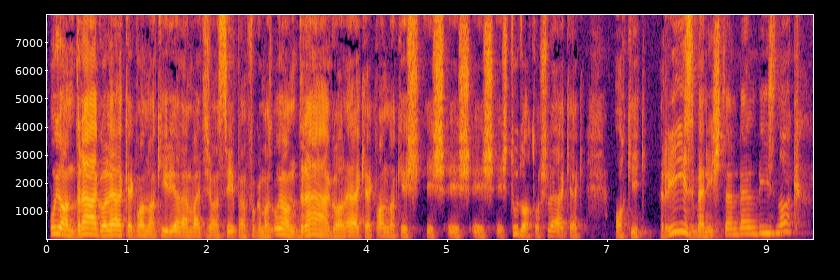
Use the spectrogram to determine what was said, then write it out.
Olyan drága lelkek vannak, írja Ellen White is olyan szépen fogalmaz, olyan drága lelkek vannak, és, és, és, és, és tudatos lelkek, akik részben Istenben bíznak,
